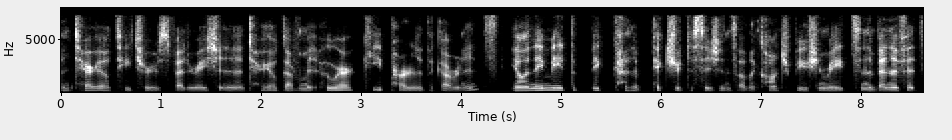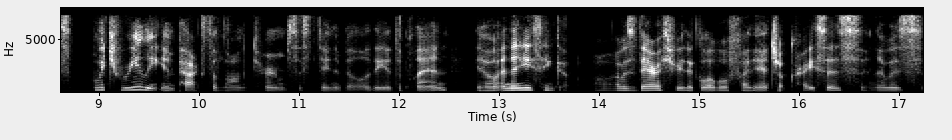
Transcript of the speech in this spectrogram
Ontario Teachers Federation and Ontario government, who are a key part of the governance. You know, and they made the big kind of picture decisions on the contribution rates and the benefits, which really impacts the long-term sustainability of the plan. You know, and then you think, oh, I was there through the global financial crisis, and I was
